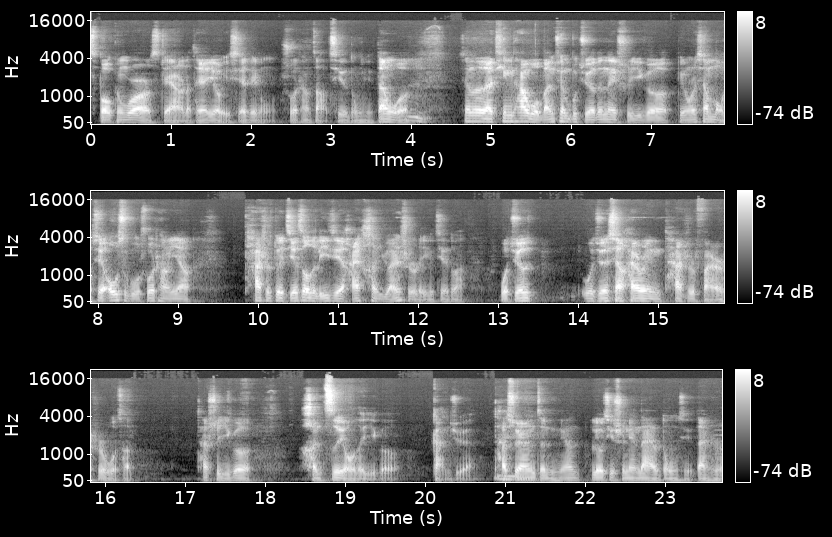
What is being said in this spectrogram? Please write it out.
spoken words 这样的，他也有一些这种说唱早期的东西。但我现在在听他，我完全不觉得那是一个，比如说像某些 old school 说唱一样，他是对节奏的理解还很原始的一个阶段。我觉得，我觉得像 Heron，他是反而是我操，他是一个很自由的一个感觉。他虽然在你看六七十年代的东西，但是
